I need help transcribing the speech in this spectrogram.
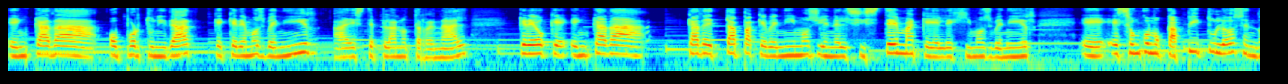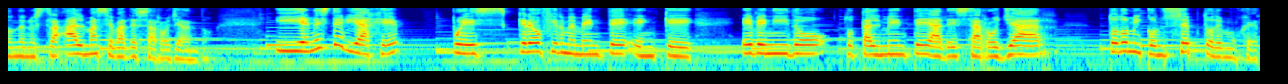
en cada oportunidad que queremos venir a este plano terrenal. Creo que en cada, cada etapa que venimos y en el sistema que elegimos venir, eh, son como capítulos en donde nuestra alma se va desarrollando. Y en este viaje, pues creo firmemente en que he venido totalmente a desarrollar todo mi concepto de mujer,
